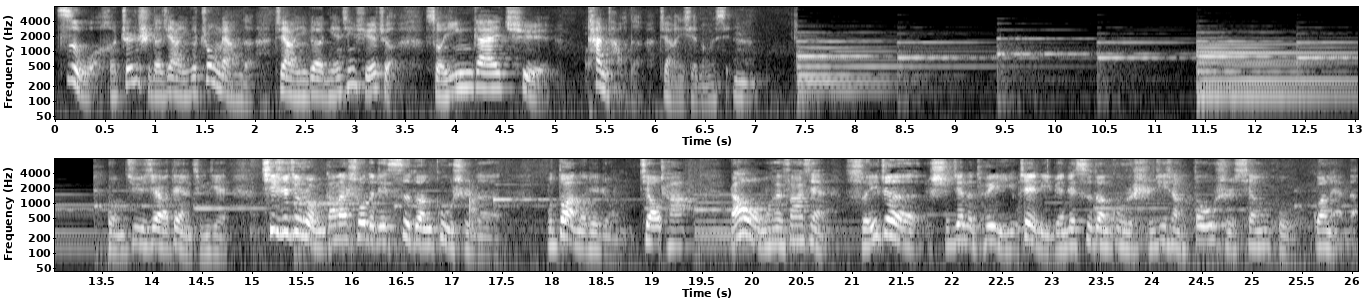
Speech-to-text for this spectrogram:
自我和真实的这样一个重量的这样一个年轻学者所应该去探讨的这样一些东西。嗯。我们继续介绍电影情节，其实就是我们刚才说的这四段故事的不断的这种交叉，然后我们会发现，随着时间的推移，这里边这四段故事实际上都是相互关联的。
